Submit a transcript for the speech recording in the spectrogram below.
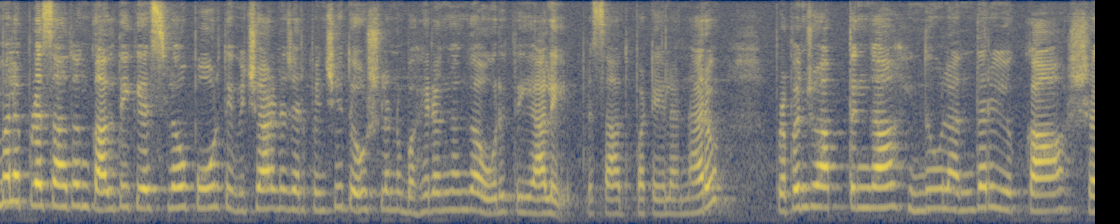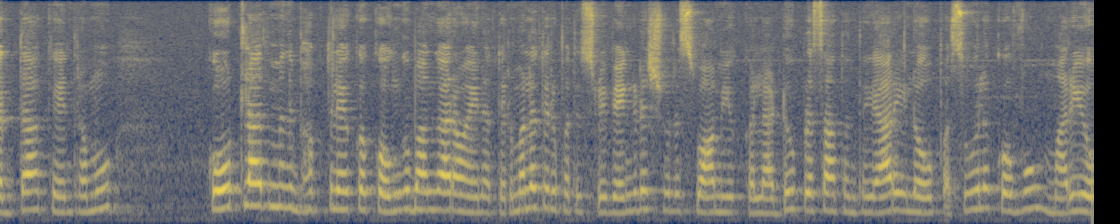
తిరుమల ప్రసాదం కల్తీ కేసులో పూర్తి విచారణ జరిపించి దోషులను బహిరంగంగా ఉరితీయాలి ప్రసాద్ పటేల్ అన్నారు. ప్రపంచవ్యాప్తంగా హిందువులందరి యొక్క శ్రద్ధ కేంద్రము కోట్లాది మంది భక్తుల యొక్క కొంగు బంగారం అయిన తిరుమల తిరుపతి శ్రీ వెంకటేశ్వర స్వామి యొక్క లడ్డూ ప్రసాదం తయారీలో పశువుల కొవ్వు మరియు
